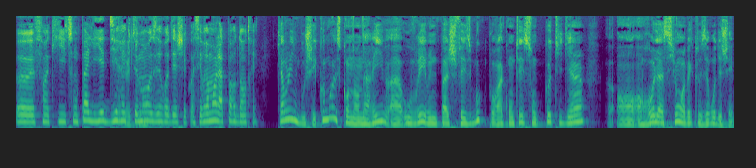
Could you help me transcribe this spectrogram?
enfin qui sont pas liées directement, au zéro déchet. Quoi, c'est vraiment la porte d'entrée. Caroline Boucher, comment est-ce qu'on en arrive à ouvrir une page Facebook pour raconter son quotidien en, relation avec le zéro déchet.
